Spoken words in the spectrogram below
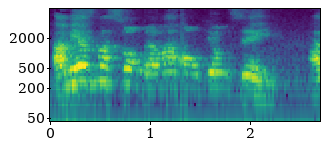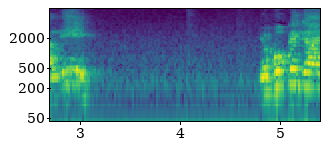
A mesma sombra marrom que eu usei ali, eu vou pegar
